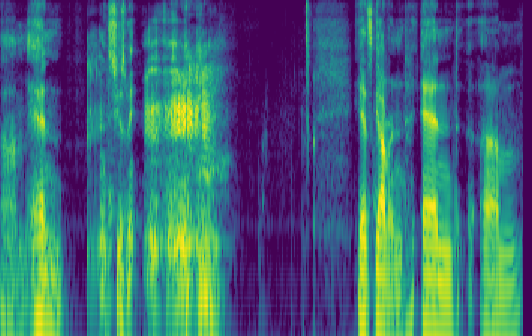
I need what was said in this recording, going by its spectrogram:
um, and excuse me, it's governed, and um,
